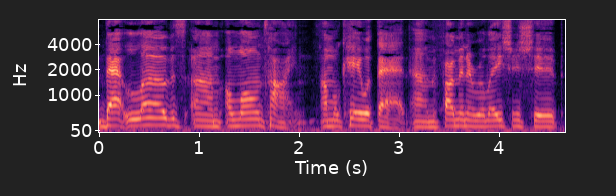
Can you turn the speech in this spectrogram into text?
that loves um, alone time. I'm okay with that. Um, if I'm in a relationship,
